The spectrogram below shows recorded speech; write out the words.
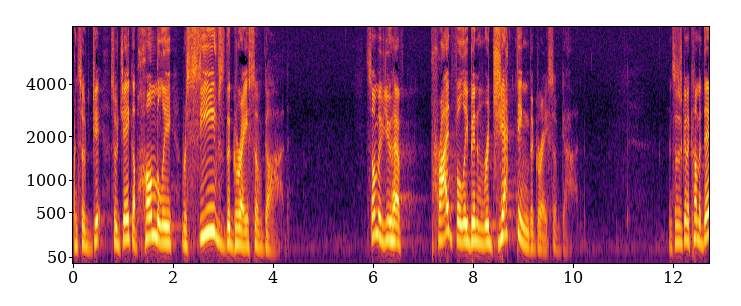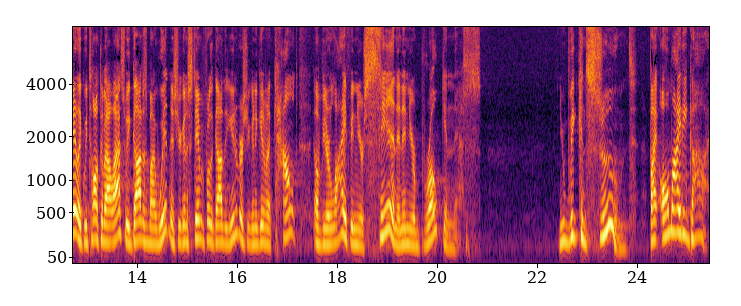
And so, so Jacob humbly receives the grace of God. Some of you have pridefully been rejecting the grace of God. And so there's going to come a day, like we talked about last week God is my witness. You're going to stand before the God of the universe. You're going to give an account of your life in your sin and in your brokenness. You'll be consumed by Almighty God.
